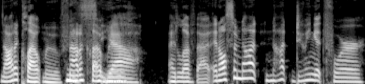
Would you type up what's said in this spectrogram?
Not a clout move. Not a clout move. Yeah. I love that. And also not not doing it for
